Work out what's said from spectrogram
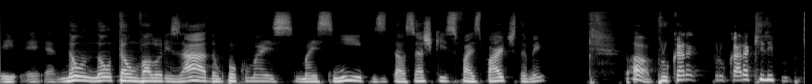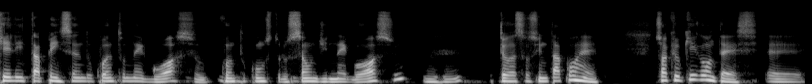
é, não, não tão valorizada, um pouco mais, mais simples e tal. Você acha que isso faz parte também? Ah, pro cara, pro cara que ele, que ele tá pensando quanto negócio, quanto construção de negócio, uhum. o teu raciocínio tá correto. Só que o que acontece? É,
